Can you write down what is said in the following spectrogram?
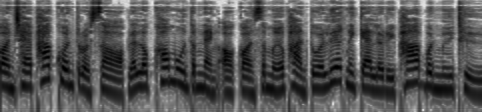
ก่อนแชร์ภาพควรตรวจสอบ และลบข้อมูลตำแหน่งออกก่อนเสมอผ่านตัวเลือกในแกลเลอรี่ภาพบนมือถือ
